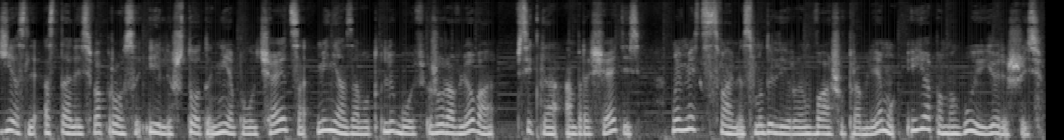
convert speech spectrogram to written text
Если остались вопросы или что-то не получается, меня зовут Любовь Журавлева. Всегда обращайтесь. Мы вместе с вами смоделируем вашу проблему, и я помогу ее решить.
